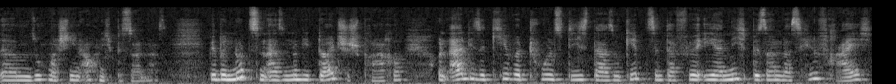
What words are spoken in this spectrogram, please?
ähm, Suchmaschinen auch nicht besonders. Wir benutzen also nur die deutsche Sprache und all diese Keyword-Tools, die es da so gibt, sind dafür eher nicht besonders hilfreich.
